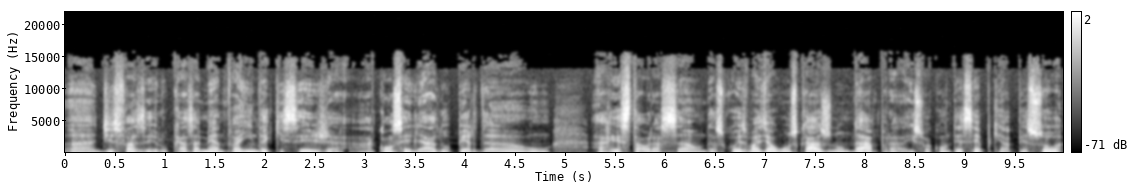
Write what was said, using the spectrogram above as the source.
uh, desfazer o casamento, ainda que seja aconselhado o perdão, a restauração das coisas, mas em alguns casos não dá para isso acontecer, porque a pessoa,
